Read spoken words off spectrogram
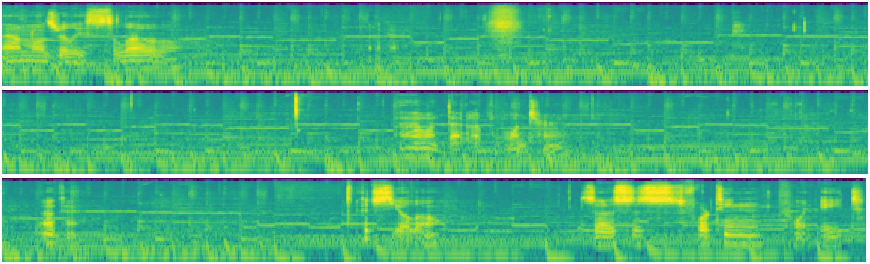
That one was really slow. Okay. I could just YOLO. So this is 14.8.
